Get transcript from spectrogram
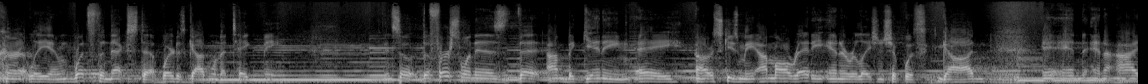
currently and what's the next step? Where does God want to take me? And so the first one is that I'm beginning a, excuse me, I'm already in a relationship with God, and and, and I,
